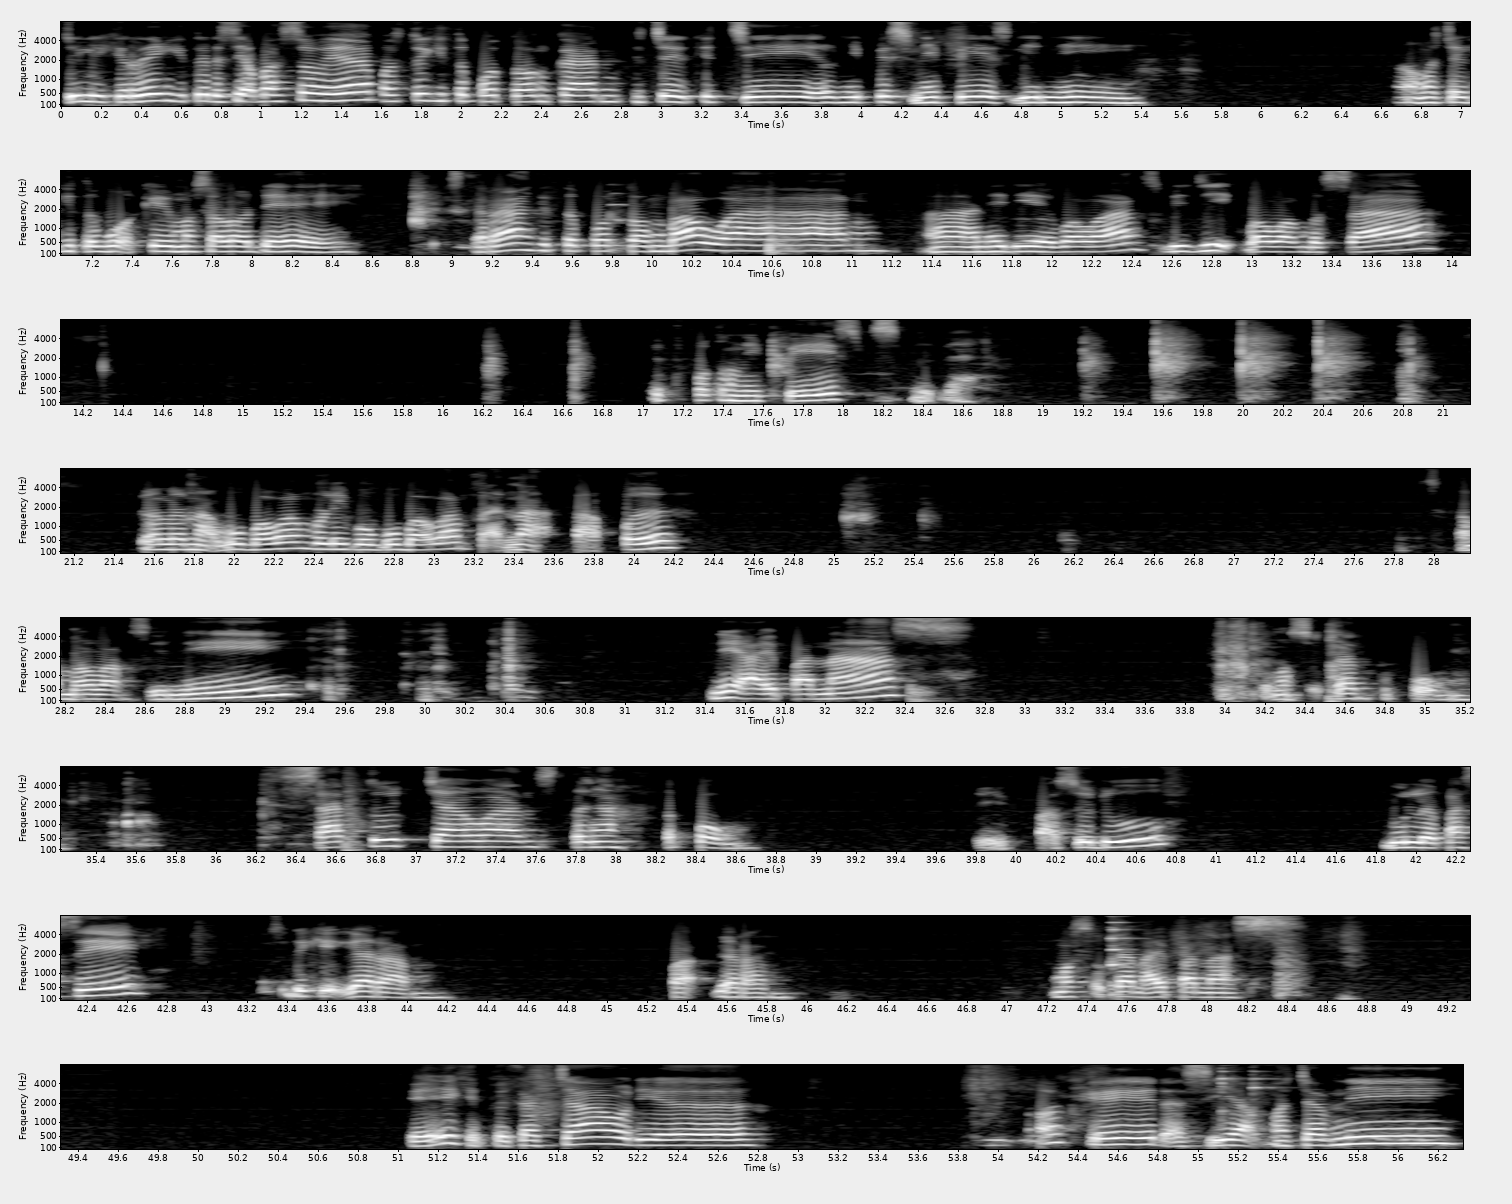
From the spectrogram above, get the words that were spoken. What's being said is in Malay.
Cili kering kita dah siap basuh ya. Lepas tu kita potongkan kecil-kecil, nipis-nipis gini. Ha, macam kita buat ke masala lodeh. Sekarang kita potong bawang. Ha, ni dia bawang, sebiji bawang besar. Kita potong nipis. Bismillah. Kalau nak bubur bawang boleh bubur bawang, tak nak tak apa. Masukkan bawang sini. Ni air panas. Kita masukkan tepung. Satu cawan setengah tepung. Pak sudu. Gula pasir. Sedikit garam. Pak garam. Masukkan air panas. Okey, kita kacau dia. Okey, dah siap macam ni.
